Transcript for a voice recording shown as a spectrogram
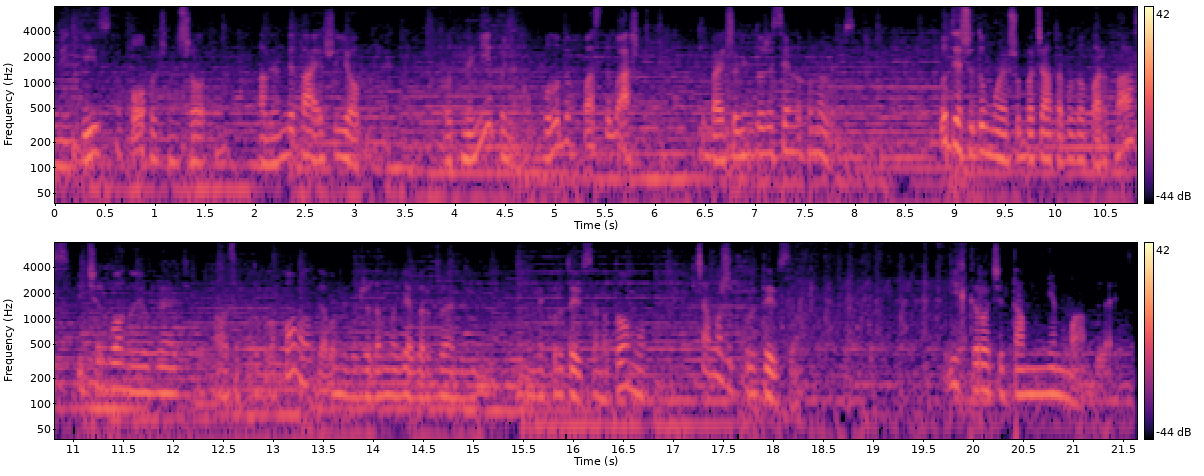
Він дійсно похуй, що не шотний. Але він літає, що йобнутий. От мені по ньому було б попасти важко. Хіба якщо він дуже сильно помилився. Тут я ще думаю, що бачата було пару нас під червоною, блядь. Але це була помилка, бо він вже давно єбер би не крутився на тому. Хоча може крутився. Їх, коротше, там нема, блядь.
